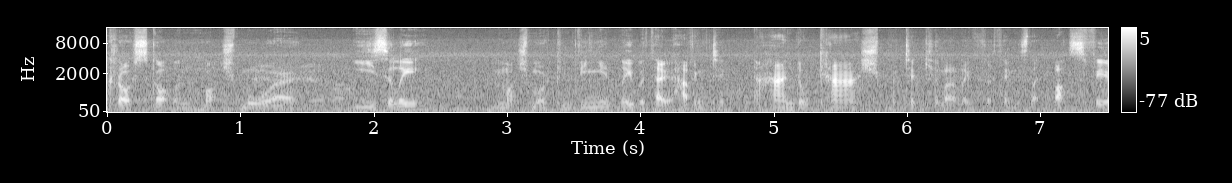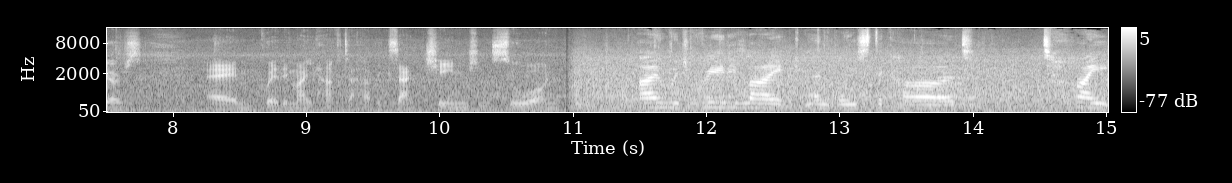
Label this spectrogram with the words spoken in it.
across Scotland much more easily, much more conveniently without having to handle cash, particularly for things like bus fares. Um, where they might have to have exact change and so on. I would really like an Oyster card type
